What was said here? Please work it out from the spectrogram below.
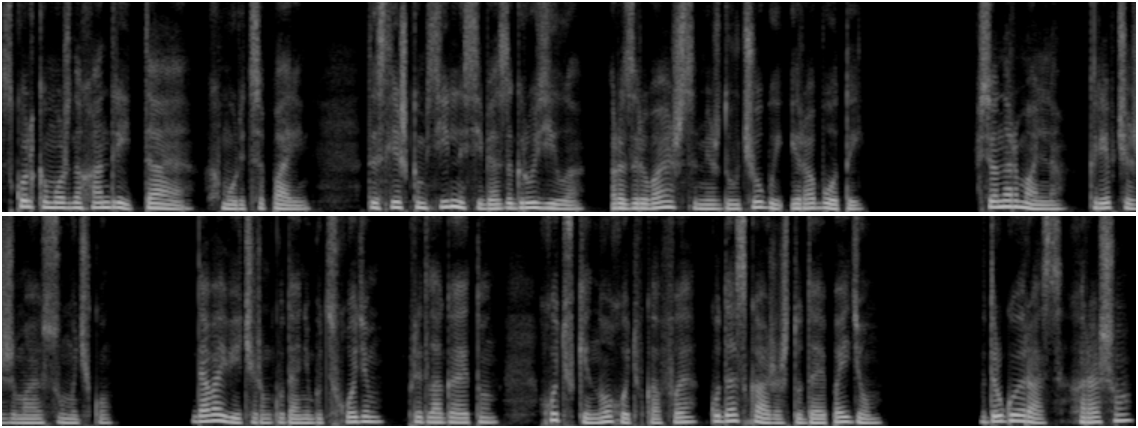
«Сколько можно хандрить, Тая?» — хмурится парень. «Ты слишком сильно себя загрузила. Разрываешься между учебой и работой». Все нормально», — крепче сжимаю сумочку. «Давай вечером куда-нибудь сходим», — предлагает он. «Хоть в кино, хоть в кафе. Куда скажешь, туда и пойдем. В другой раз, хорошо?»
